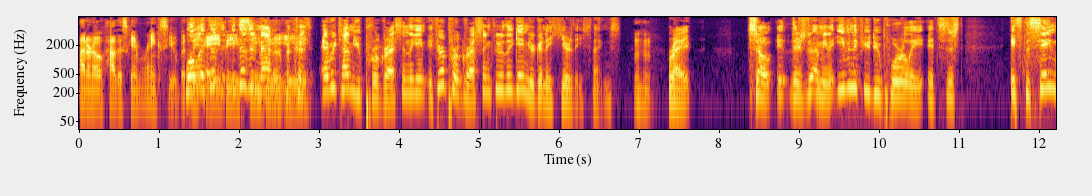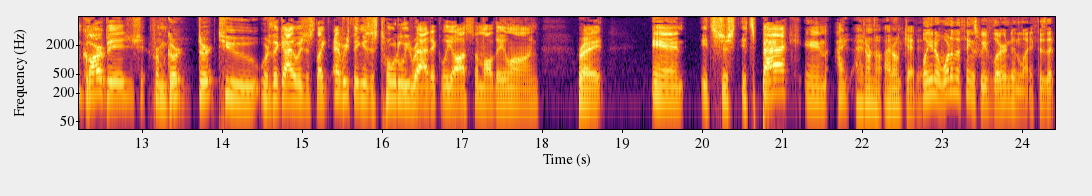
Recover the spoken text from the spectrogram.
I don't know how this game ranks you, but Well, the it A, B, it doesn't C, matter D, E. because every time you progress in the game, if you're progressing through the game, you're going to hear these things, Mhm. right? So it, there's, I mean, even if you do poorly, it's just, it's the same garbage from Gir- Dirt 2, where the guy was just like everything is just totally radically awesome all day long, right? And it's just, it's back, and I, I don't know, I don't get it. Well, you know, one of the things we've learned in life is that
